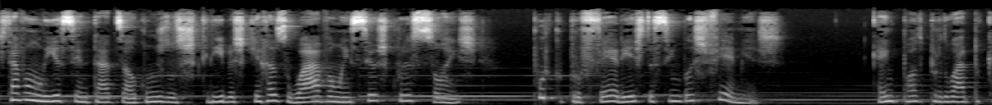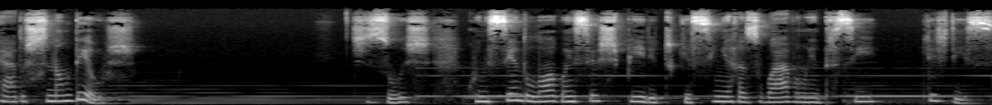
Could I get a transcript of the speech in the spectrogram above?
Estavam ali assentados alguns dos escribas que arrazoavam em seus corações, porque profere este assim blasfêmias. Quem pode perdoar pecados senão Deus? Jesus, conhecendo logo em seu espírito que assim arrazoavam entre si, lhes disse:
